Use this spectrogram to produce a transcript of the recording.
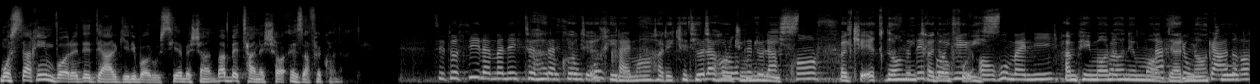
مستقیم وارد درگیری با روسیه بشن و به تنشها اضافه کنند تحرکات اخیر ما حرکتی تهاجمی نیست بلکه اقدامی تدافعی است. همپیمانان ما در ناتو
